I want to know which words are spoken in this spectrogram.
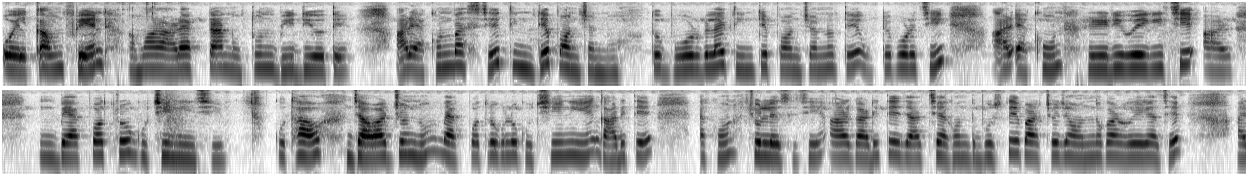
ওয়েলকাম ফ্রেন্ড আমার আর একটা নতুন ভিডিওতে। আর এখন বাসছে তিনটে পঞ্চান্ন। তো ভোরবেলায় তিনটে পঞ্চান্নতে উঠে পড়েছি আর এখন রেডি হয়ে গিয়েছি আর ব্যাগপত্র গুছিয়ে নিয়েছি। কোথাও যাওয়ার জন্য ব্যাগপত্রগুলো গুছিয়ে নিয়ে গাড়িতে এখন চলে এসেছি। আর গাড়িতে যাচ্ছে এখন তো বুঝতেই পারছ যে অন্ধকার হয়ে গেছে। আর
